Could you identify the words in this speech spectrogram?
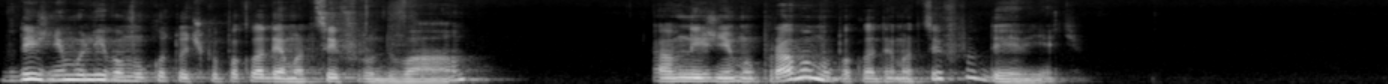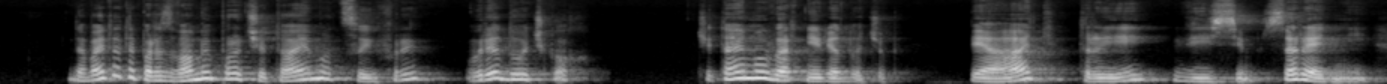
В нижньому лівому куточку покладемо цифру 2. А в нижньому правому покладемо цифру 9. Давайте тепер з вами прочитаємо цифри в рядочках. Читаємо верхній рядочок. 5, 3, 8. Середній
